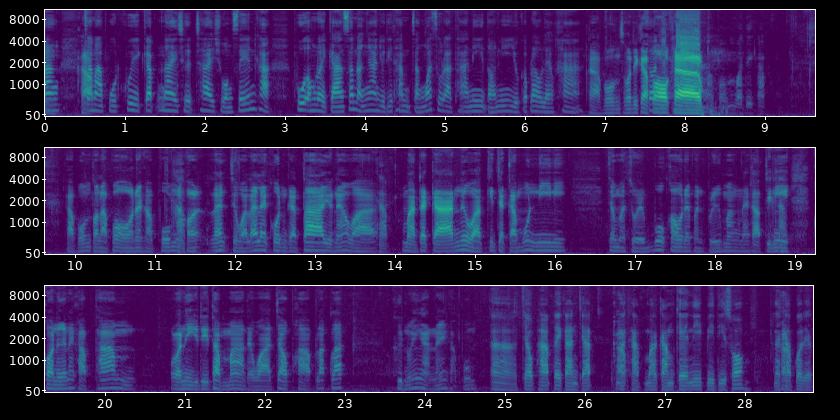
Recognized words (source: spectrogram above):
มั่งอืมครับ จะมาพูดคุยกับนายเฉิดชัยชวงเซ้นค่ะ ผู้อำนวยการสำนักงานยุติธรรมจังหวัดสุราษฎร์ธานีตอนนี้อยู่กับเราแล้วค่ะ ครับผมสวัสดีครับสวัสดีพ่อครับ ค่ะครับผมสวัสดีครับ ครับผมตอนรับพ่อนะครับผมครัแล้วบก็และจังหวัดหลายๆคนกับตาอยู่นะว่าครับ มาตรการหรือว่ากิจกรรมหุ่นนี้นี่จะมาช่วยพวกเขาได้ปันปรือมั่งนะครับ ทีนี้ก่อนเนื้อนะครับถ้าวันนี้อยู่ที่ทำมาแต่ว่าเจ้าภาพลักๆคือหน่วยงานไหนครับผมเอ่อเจ้าภาพในการจัดครับนะครับมากรรมแก้หนี้ปีที่สองนะคครัรับบก็เรียก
